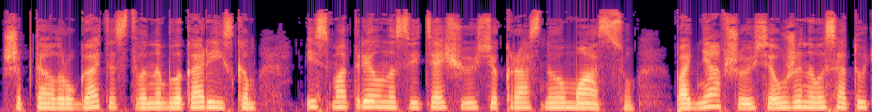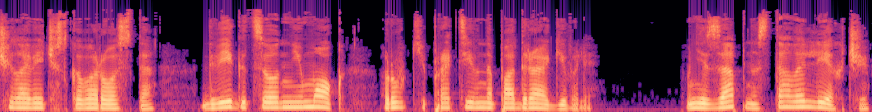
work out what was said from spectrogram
шептал ругательство на блокарийском и смотрел на светящуюся красную массу, поднявшуюся уже на высоту человеческого роста. Двигаться он не мог, руки противно подрагивали. Внезапно стало легче.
